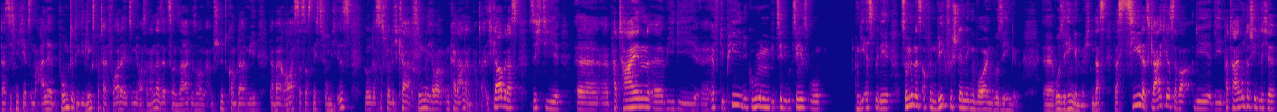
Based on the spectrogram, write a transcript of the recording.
dass ich mich jetzt um alle Punkte, die die Linkspartei fordert, jetzt irgendwie auseinandersetze und sage, so am Schnitt kommt da irgendwie dabei raus, dass das nichts für mich ist. So, das ist völlig klar. Deswegen bin ich aber in keiner anderen Partei. Ich glaube, dass sich die äh, Parteien äh, wie die äh, FDP, die Grünen, die CDU, CSU und die SPD zumindest auf den Weg verständigen wollen, wo sie hingehen äh, wo sie hingehen möchten. Dass das Ziel das gleiche ist, aber die, die Parteien unterschiedliche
